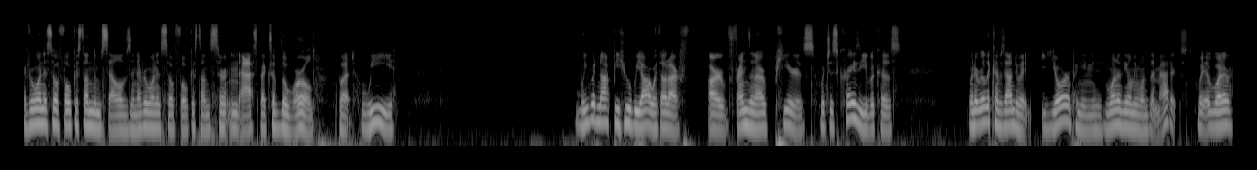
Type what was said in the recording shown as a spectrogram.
Everyone is so focused on themselves and everyone is so focused on certain aspects of the world, but we we would not be who we are without our our friends and our peers, which is crazy because when it really comes down to it, your opinion is one of the only ones that matters. Whatever,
